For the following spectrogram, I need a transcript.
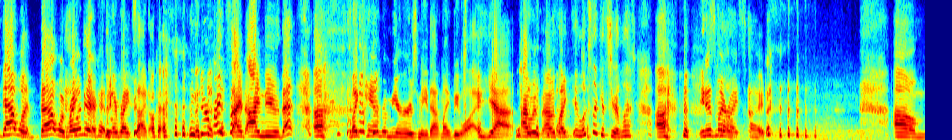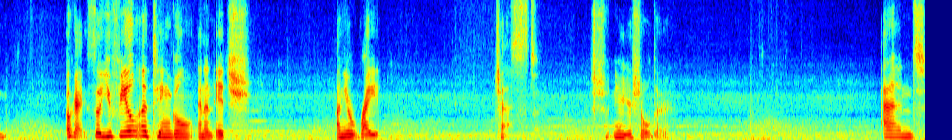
That one, that one, right one? there. Okay, my right side. Okay. Your right side. I knew that. Uh, my camera mirrors me. That might be why. yeah, I was. I was like, it looks like it's your left. Uh, It is my right side. um. Okay, so you feel a tingle and an itch on your right chest, sh- near your shoulder. And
